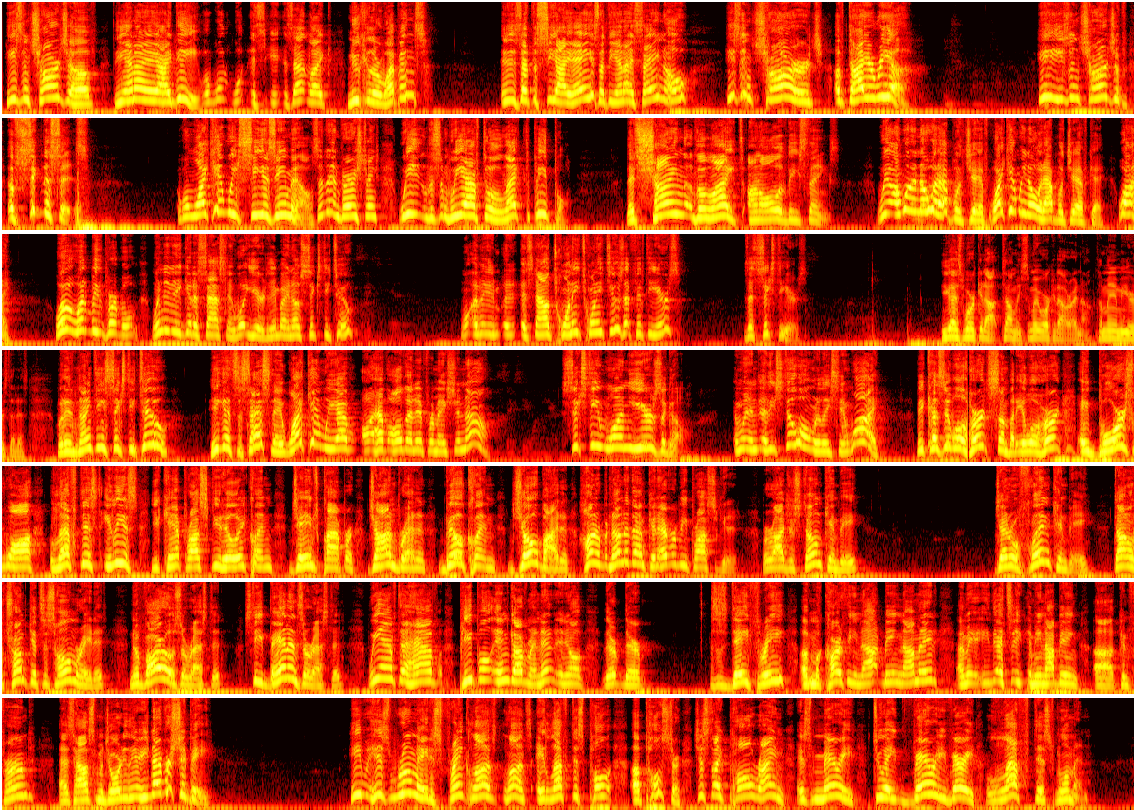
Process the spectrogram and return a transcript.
He's in charge of the NIAID. What, what, what is, is that like nuclear weapons? Is that the CIA? Is that the NSA? No. He's in charge of diarrhea. He's in charge of, of sicknesses. Well, why can't we see his emails? Isn't it very strange? We listen, we have to elect people that shine the light on all of these things. We I want to know what happened with JFK. Why can't we know what happened with JFK? Why? What would be the purpose? When did he get assassinated? What year? Does anybody know? 62? Well, I mean, it's now 2022. Is that 50 years? Is that 60 years? You guys work it out. Tell me. Somebody work it out right now. Tell me how many years that is. But in 1962, he gets assassinated. Why can't we have, have all that information now? 61 years ago. And, when, and he still won't release him. Why? Because it will hurt somebody. It will hurt a bourgeois leftist elitist. You can't prosecute Hillary Clinton, James Clapper, John Brennan, Bill Clinton, Joe Biden, Hunter, but none of them can ever be prosecuted. But Roger Stone can be. General Flynn can be. Donald Trump gets his home raided. Navarro's arrested. Steve Bannon's arrested. We have to have people in government. You know, they're they're. This is day three of McCarthy not being nominated. I mean, that's I mean not being uh, confirmed as House Majority Leader. He never should be. He, his roommate is Frank Luntz, a leftist poll, a pollster, just like Paul Ryan is married to a very, very leftist woman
